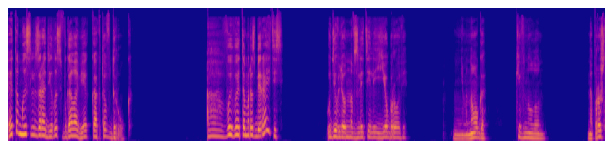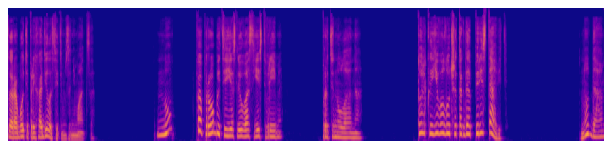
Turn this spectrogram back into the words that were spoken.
Эта мысль зародилась в голове как-то вдруг. «А вы в этом разбираетесь?» Удивленно взлетели ее брови. «Немного», — кивнул он. «На прошлой работе приходилось этим заниматься». «Ну, попробуйте, если у вас есть время», — протянула она. «Только его лучше тогда переставить». «Ну да,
